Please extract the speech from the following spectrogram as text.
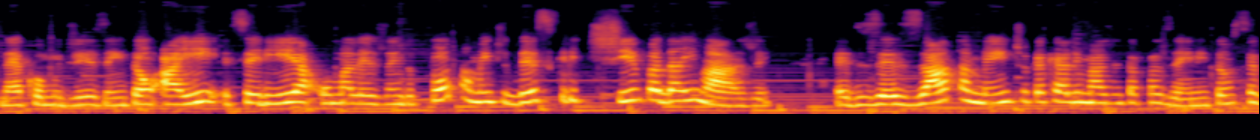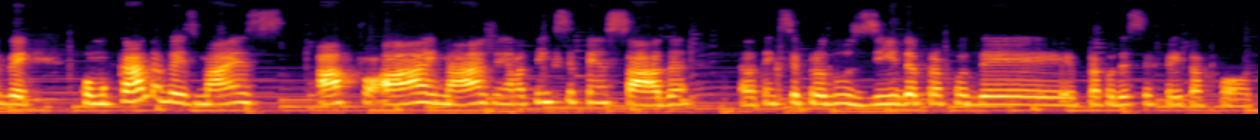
né, como dizem. Então, aí seria uma legenda totalmente descritiva da imagem. É dizer exatamente o que aquela imagem está fazendo. Então, você vê como cada vez mais a, a imagem ela tem que ser pensada ela tem que ser produzida para poder para poder ser feita a foto.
